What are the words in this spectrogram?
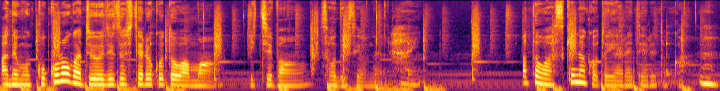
あでも心が充実してることはまあ一番そうですよね。はい。あとは好きなことやれてるとか。うんうん。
